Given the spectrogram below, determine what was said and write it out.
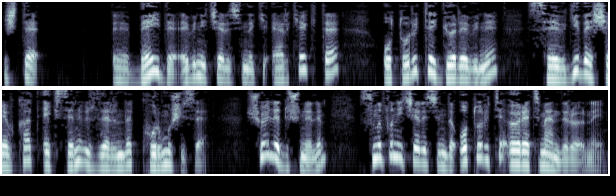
İşte e, bey de evin içerisindeki erkek de otorite görevini sevgi ve şefkat ekseni üzerinde kurmuş ise. Şöyle düşünelim sınıfın içerisinde otorite öğretmendir örneğin.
